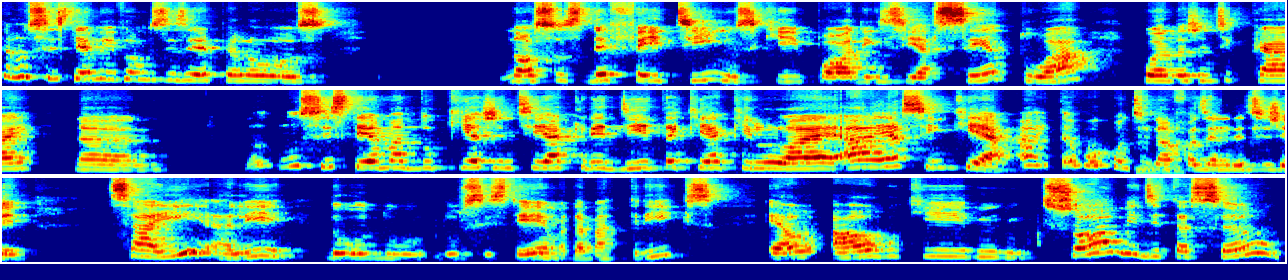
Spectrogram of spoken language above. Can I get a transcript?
pelo sistema e vamos dizer pelos nossos defeitinhos que podem se acentuar quando a gente cai na, no, sistema do que a gente acredita que aquilo lá é, ah, é assim que é. Ah, então vou continuar uhum. fazendo desse jeito. Sair ali do, do, do sistema, da matrix, é algo que hum, só a meditação,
